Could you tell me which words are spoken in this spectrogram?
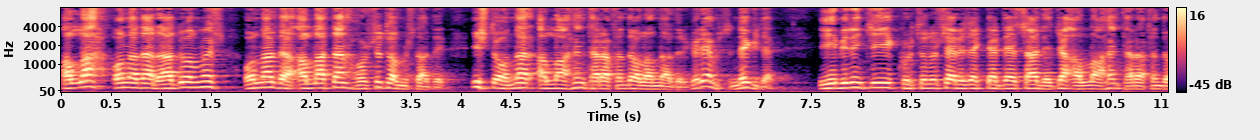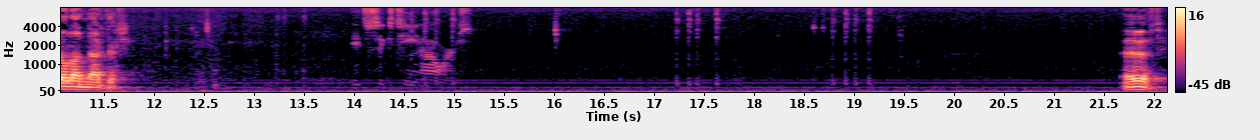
Allah onlardan razı olmuş. Onlar da Allah'tan hoşnut olmuşlardır. İşte onlar Allah'ın tarafında olanlardır. Görüyor musun? Ne güzel. İyi bilin ki kurtuluşa erecekler de sadece Allah'ın tarafında olanlardır. It's 16 hours. Evet.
